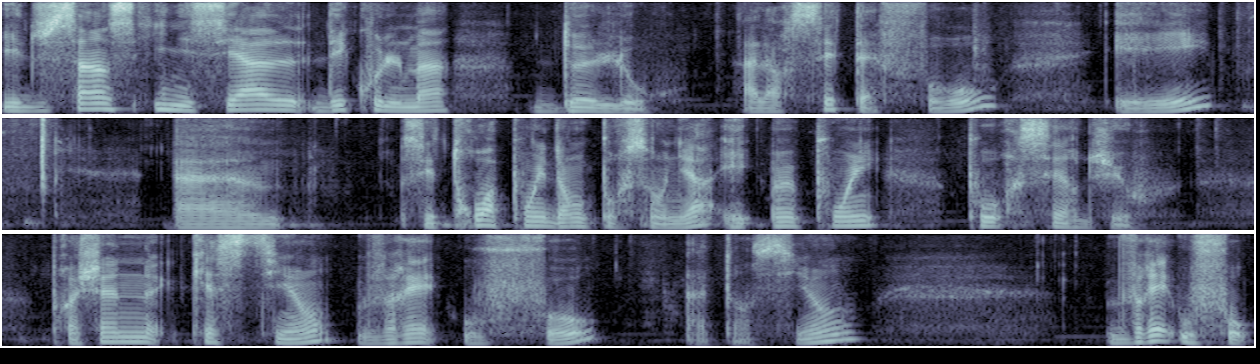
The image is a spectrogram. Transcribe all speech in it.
et du sens initial d'écoulement de l'eau. Alors, c'était faux. Et euh, c'est trois points donc pour Sonia et un point pour Sergio. Prochaine question, vrai ou faux? Attention. Vrai ou faux?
